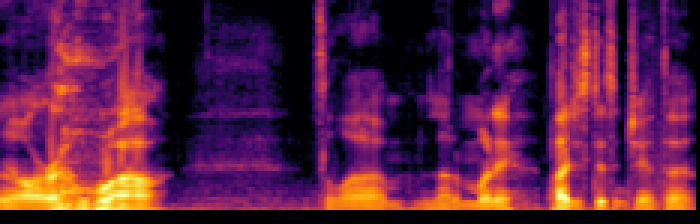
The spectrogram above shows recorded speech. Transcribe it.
Oh, wow. It's a lot of, a lot of money. Probably just disenchant that.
